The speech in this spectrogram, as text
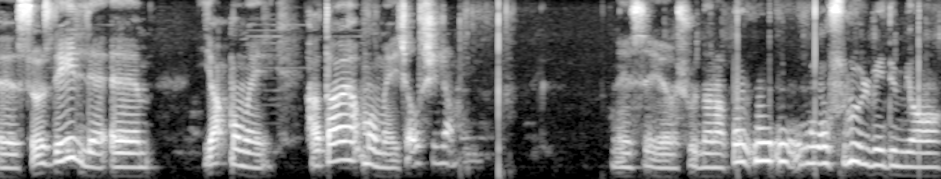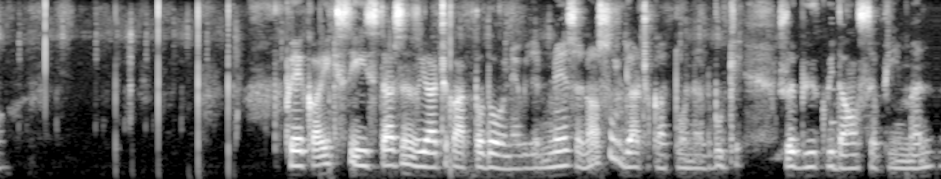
Ee, söz değil de e, yapmamaya hata yapmamaya çalışacağım. Neyse ya şuradan at. Oo, oo, oo, nasıl ölmedim ya. PKX'i isterseniz gerçek hayatta da oynayabilirim. Neyse nasıl gerçek hayatta oynanır bu ki? Şurada büyük bir dans yapayım ben.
